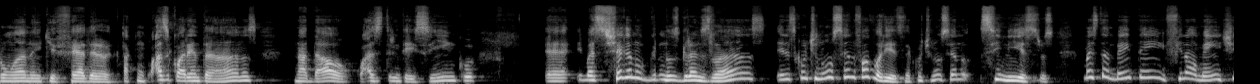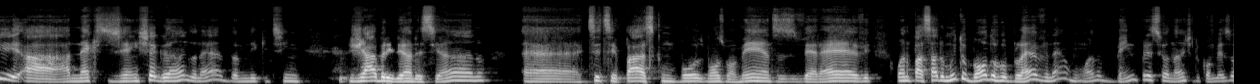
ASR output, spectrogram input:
um ano em que Federer está com quase 40 anos, Nadal quase 35, é, mas chega no, nos grandes lãs, eles continuam sendo favoritos, né? continuam sendo sinistros. Mas também tem finalmente a, a Next Gen chegando, né? Dominic Thiem já brilhando esse ano. É, Tsitsipas com bons, bons momentos, Zverev, o ano passado muito bom do Rublev, né? Um ano bem impressionante no começo,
